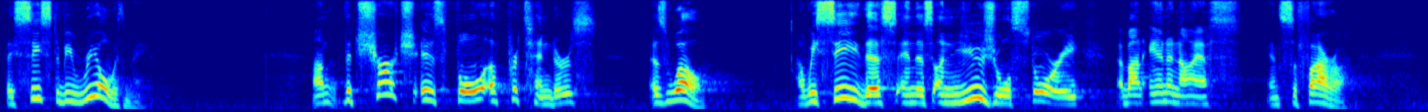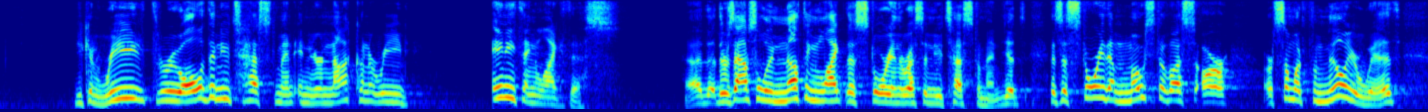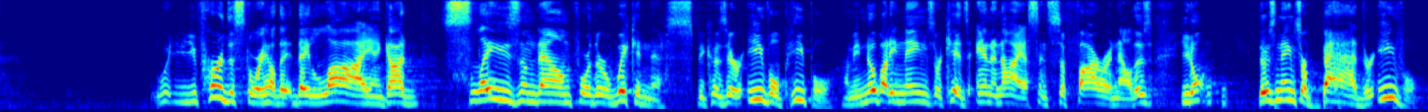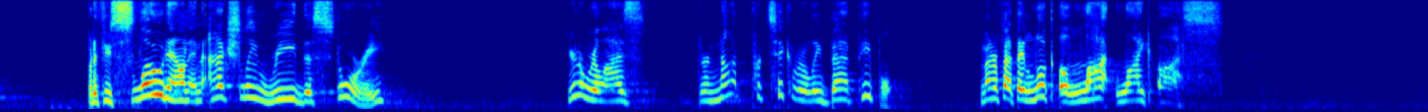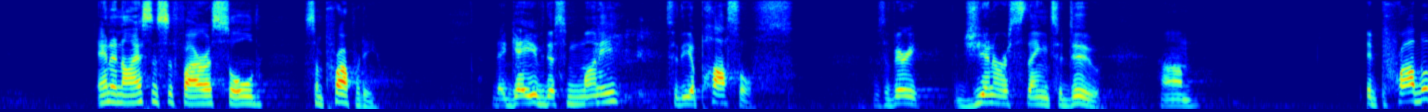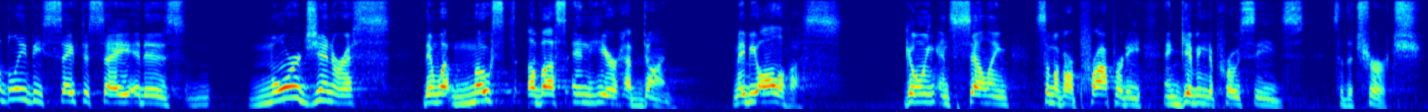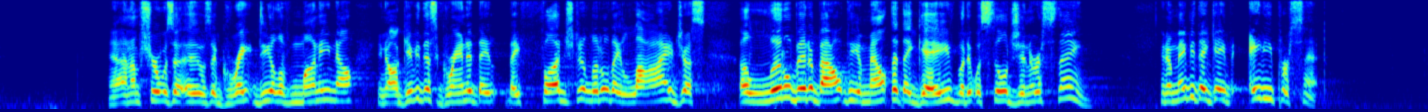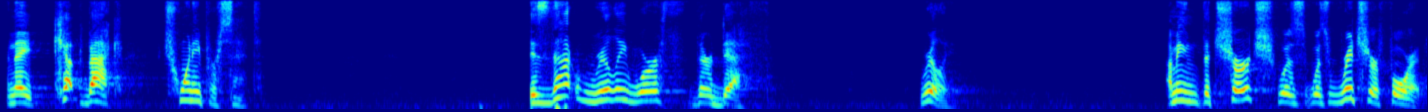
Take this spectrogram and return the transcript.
They cease to be real with me. Um, the church is full of pretenders as well. Uh, we see this in this unusual story about Ananias and Sapphira. You can read through all of the New Testament and you're not going to read anything like this. Uh, there's absolutely nothing like this story in the rest of the New Testament. It's, it's a story that most of us are, are somewhat familiar with. You've heard the story how they, they lie and God slays them down for their wickedness because they're evil people. I mean, nobody names their kids Ananias and Sapphira now. Those, you don't, those names are bad, they're evil. But if you slow down and actually read this story, you're going to realize they're not particularly bad people. Matter of fact, they look a lot like us. Ananias and Sapphira sold some property. They gave this money to the apostles. It was a very generous thing to do. Um, it'd probably be safe to say it is more generous than what most of us in here have done. Maybe all of us. Going and selling some of our property and giving the proceeds to the church. And I'm sure it was, a, it was a great deal of money. Now, you know, I'll give you this granted, they, they fudged a little, they lied just a little bit about the amount that they gave, but it was still a generous thing. You know, maybe they gave 80% and they kept back 20%. Is that really worth their death? Really? I mean, the church was, was richer for it.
